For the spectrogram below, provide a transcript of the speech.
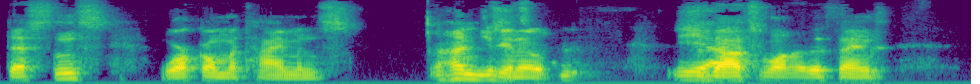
distance, work on my timings. 100%. You know, So yeah. that's one of the things.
